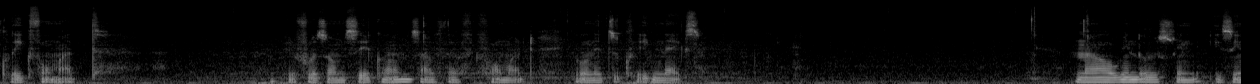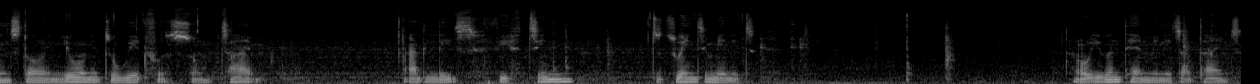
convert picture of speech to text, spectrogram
Click format. Wait for some seconds. After format you will need to click next. Now windows is installing. You will need to wait for some time. At least 15 to 20 minutes or even 10 minutes at times.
